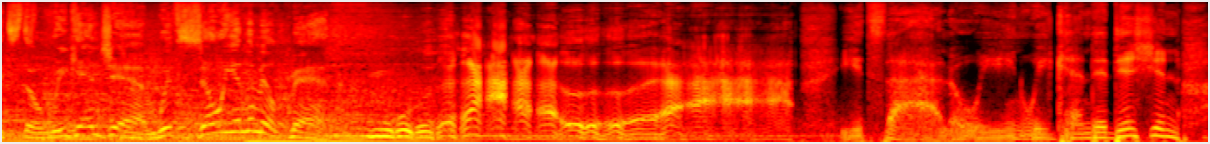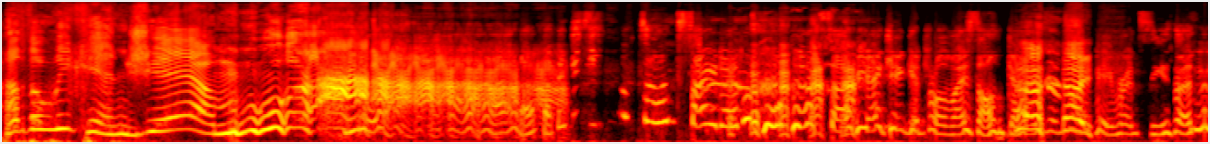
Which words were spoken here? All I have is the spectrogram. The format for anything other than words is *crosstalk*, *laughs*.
It's the Weekend Jam with Zoe and the Milkman. *laughs* it's the Halloween weekend edition of the Weekend Jam. I'm *laughs* so excited. *laughs* Sorry, I can't control myself, guys. It's my favorite season.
